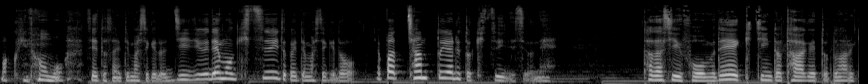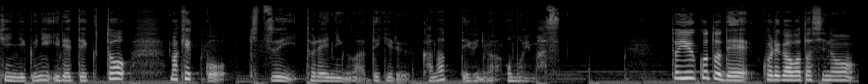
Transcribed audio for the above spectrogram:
まあ、昨日も生徒さん言ってましたけど自重でもきついとか言ってましたけどやっぱちゃんとやるときついですよね。正しいフォームできちんとターゲットとなる筋肉に入れていくと、まあ、結構きついトレーニングができるかなっていうふうには思います。ということでこれが私の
